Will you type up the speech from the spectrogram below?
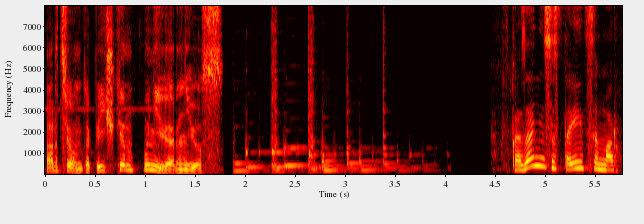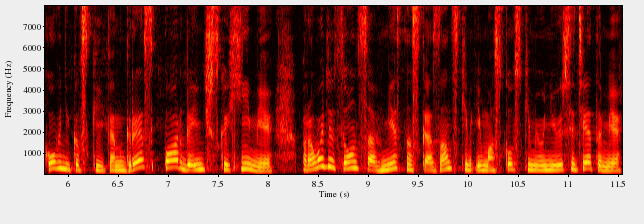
Артем Топичкин, Univer News. В Казани состоится Марковниковский конгресс по органической химии. Проводится он совместно с Казанским и Московскими университетами.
